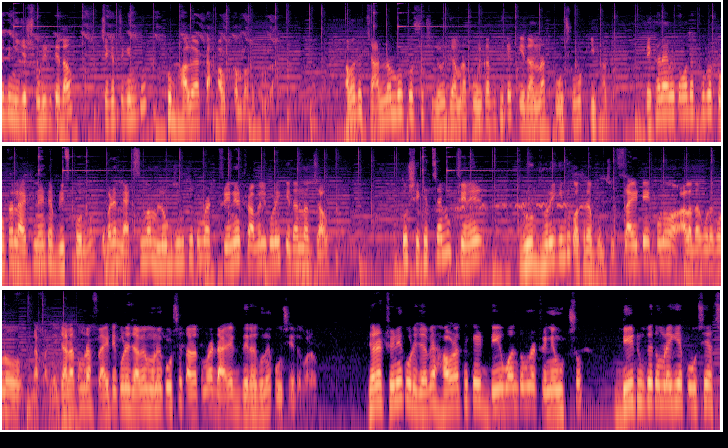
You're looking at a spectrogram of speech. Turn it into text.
যদি নিজের শরীরকে দাও, সেক্ষেত্রে কিন্তু খুব ভালো একটা আউটকাম পাবে তোমরা। আমাদের চার নম্বর প্রশ্ন ছিল যে আমরা কলকাতা থেকে কেদারনাথ পৌঁছবো কীভাবে? এখানে আমি তোমাদের পুরো টোটাল আইটিনারিটা ব্রিফ করব। এবারে ম্যাক্সিমাম লোক যেহেতু তোমরা ট্রেনে ট্রাভেল করে কেদারনাথ যাও, তো সেক্ষেত্রে আমি ট্রেনের রুট ধরেই কিন্তু কথাটা বলছি। ফ্লাইটে কোনো আলাদা করে কোনো ব্যাপার নেই। যারা তোমরা ফ্লাইটে করে যাবে মনে করছ, তারা তোমরা ডাইরেক্ট দেরাদুনে পৌঁছে যেতে পারো। যারা ট্রেনে করে যাবে, হাওড়া থেকে ডে ওয়ান তোমরা ট্রেনে উঠছো ডে টুতে তোমরা গিয়ে পৌঁছে যাচ্ছ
